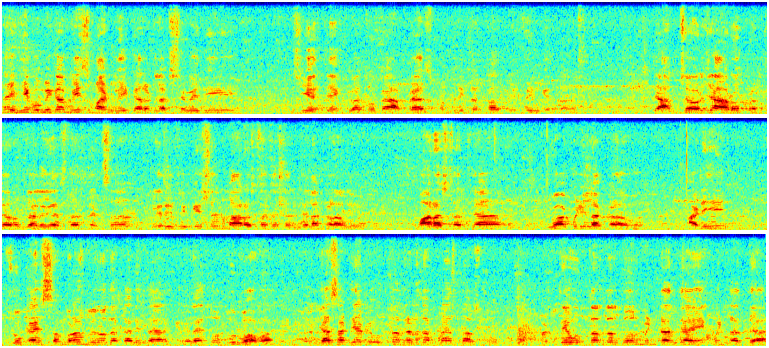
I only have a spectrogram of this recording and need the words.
नाही ही भूमिका मीच मांडली कारण लक्षवेधी जी येते किंवा जो काय अभ्यास मंत्री करतात ब्रिफिंग घेतात ते आमच्यावर जे आरोप प्रत्यारोप झालेले असतात त्याचं व्हेरिफिकेशन महाराष्ट्राच्या जनतेला कळावं महाराष्ट्रातल्या युवा पिढीला कळावं आणि जो काही संभ्रम विरोधकांनी तयार केलेला आहे तो दूर व्हावा. यासाठी आम्ही उत्तर देण्याचा प्रयत्न असतो पण ते उत्तर जर दोन मिनिटात द्या एक मिनिटात द्या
